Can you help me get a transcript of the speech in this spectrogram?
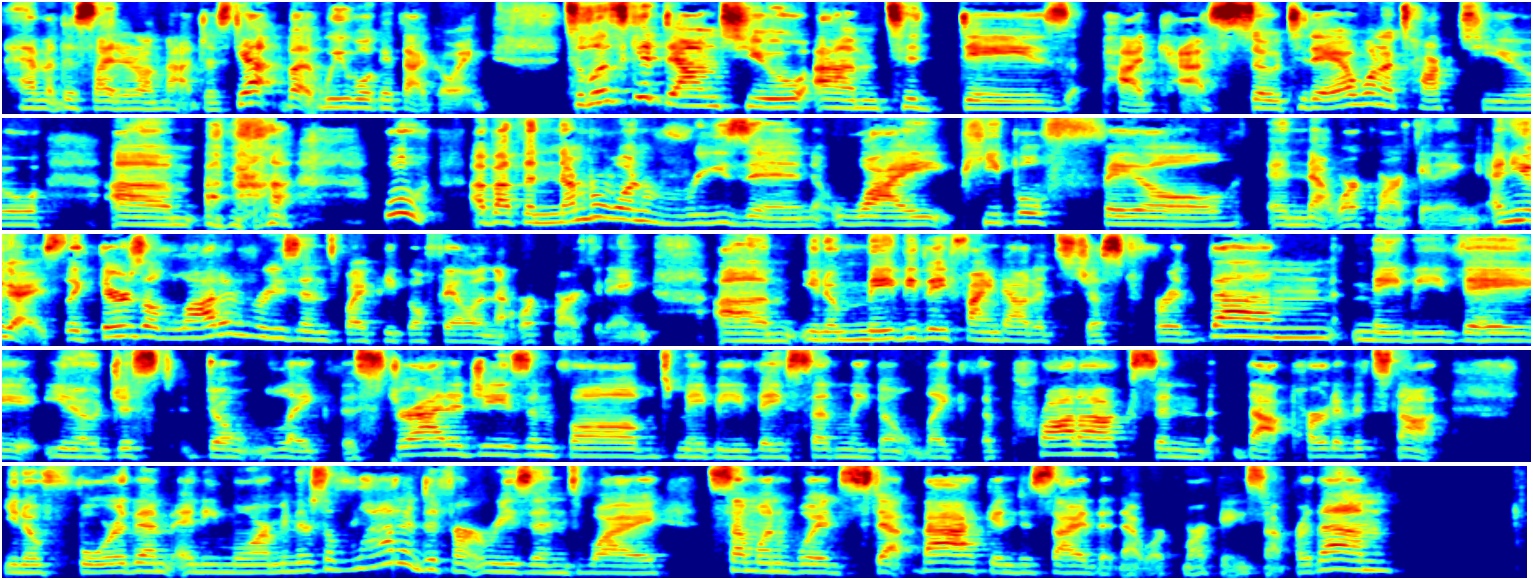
I haven't decided on that just yet, but we will get that going. So let's get down to um, today's podcast. So today I want to talk to you um, about, whew, about the number one reason why people fail in network marketing. And you guys, like, there's a lot of reasons why people fail in network marketing. Um, you know, maybe they find out it's just for them. Maybe they, you know, just don't like the strategies involved. Maybe they suddenly don't like the products and that part of it's not you know for them anymore i mean there's a lot of different reasons why someone would step back and decide that network marketing is not for them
